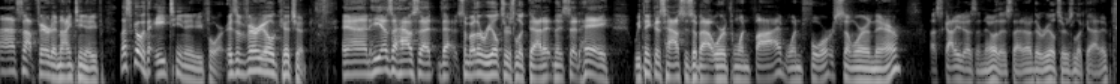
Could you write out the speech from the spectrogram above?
That's not fair to 1984. Let's go with 1884. It's a very old kitchen. And he has a house that, that some other realtors looked at it and they said, Hey, we think this house is about worth one five, one four, somewhere in there. Uh, Scotty doesn't know this, that other realtors look at it.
